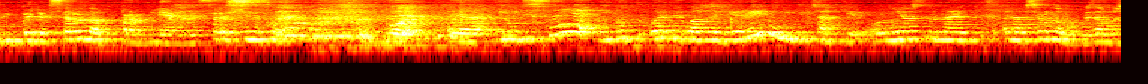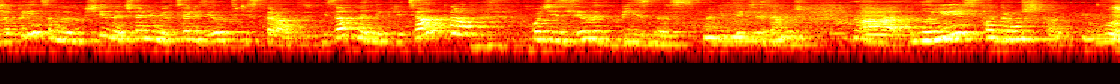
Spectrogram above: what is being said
были все равно проблемы с расизмом. Э, и у Диснея, и вот у этой главной героини, негритянки, у нее основная, она все равно будет замуж за принца, но вообще изначально у нее цель сделать ресторан. То есть внезапно негритянка хочет сделать бизнес, а не выйти замуж. А, но у нее есть подружка, вот,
